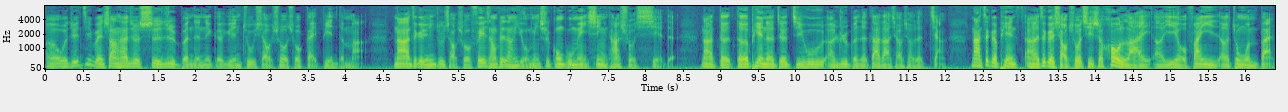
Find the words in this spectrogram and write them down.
呃，我觉得基本上它就是日本的那个原著小说所改编的嘛。那这个原著小说非常非常有名，是宫部美信他所写的。那得得片呢，就几乎啊、日本的大大小小的奖。那这个片啊、这个小说其实后来啊、呃、也有翻译呃中文版，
